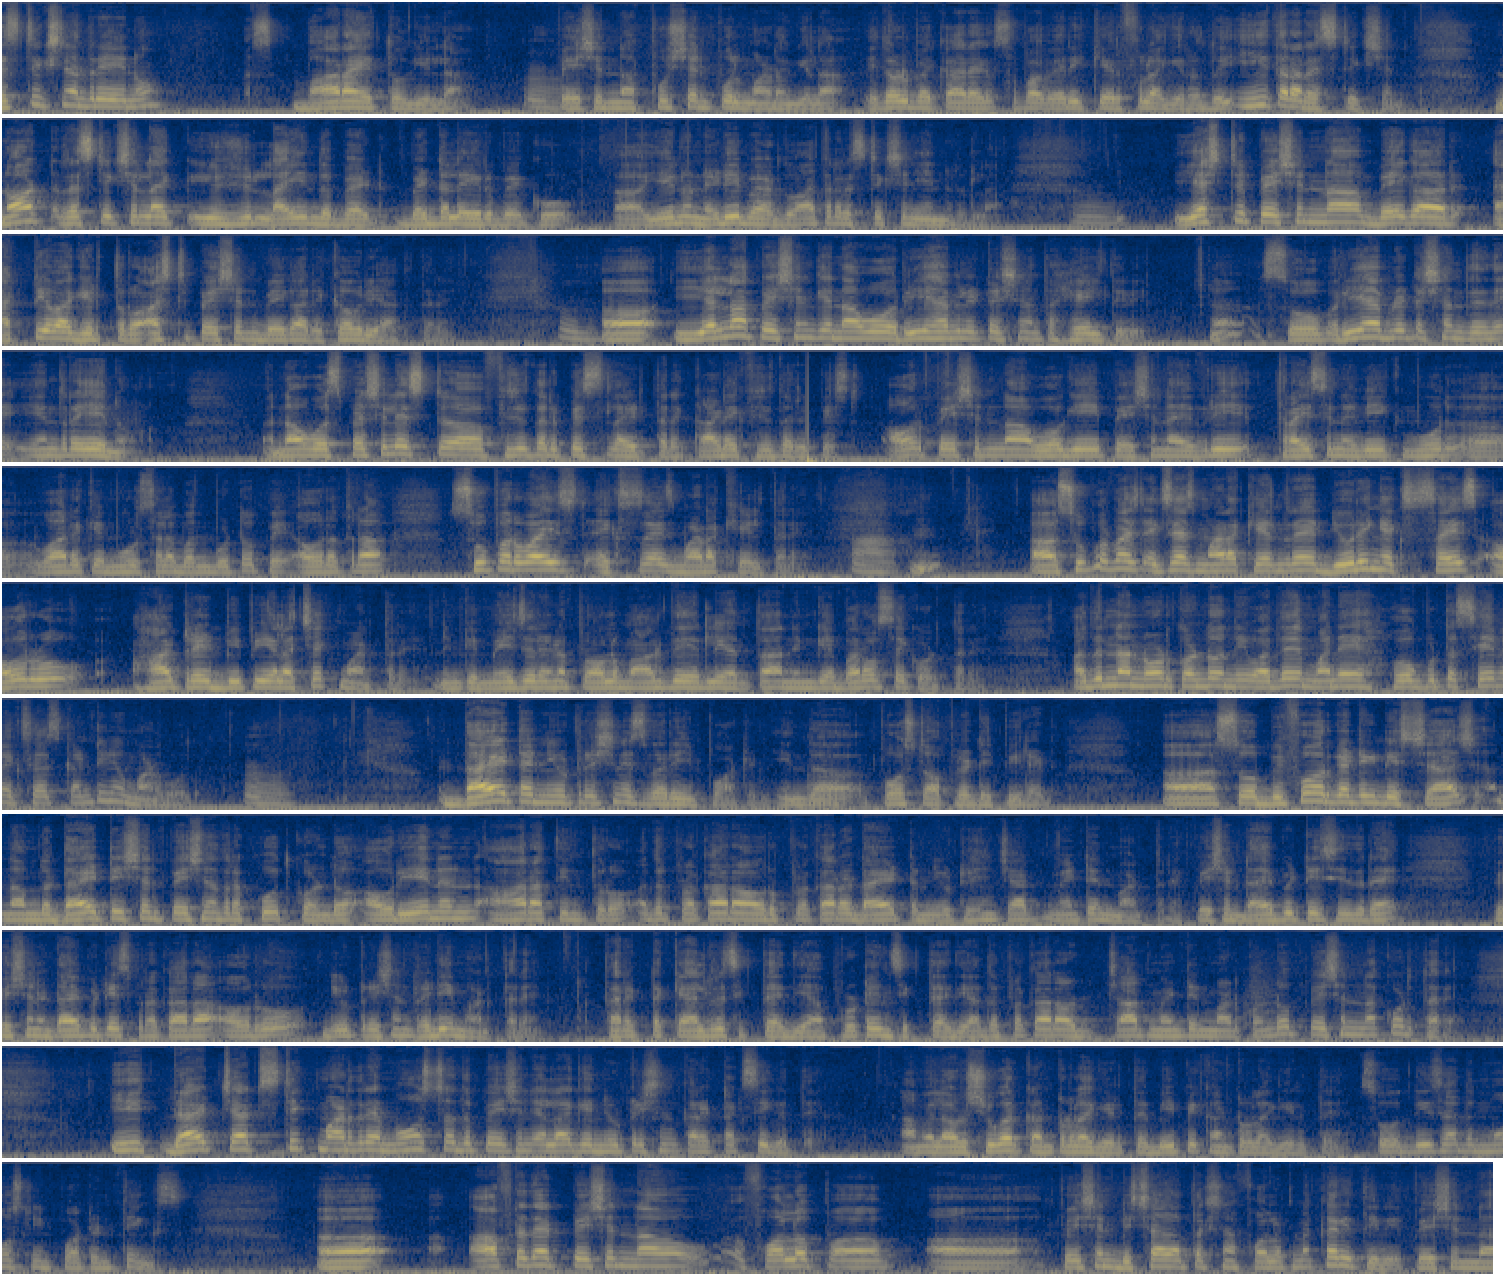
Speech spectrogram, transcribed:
ರೆಸ್ಟ್ರಿಕ್ಷನ್ ಅಂದರೆ ಏನು? ಭಾರ ಎತ್ತೋಗಿಲ್ಲ. ಪೇಷಂಟ್ನ ಪುಷ್ ಆ್ಯಂಡ್ ಪುಲ್ ಮಾಡೋಂಗಿಲ್ಲ. ಎದೊಳ್ಬೇಕಾದ್ರೆ ಸ್ವಲ್ಪ ವೆರಿ ಕೇರ್ಫುಲ್ ಆಗಿರೋದು. ಈ ಥರ restriction not restriction like you should lie in the bed ಬೆಡ್ಡಲ್ಲೇ ಇರಬೇಕು. ಏನು ನಡಿಬಾರ್ದು. ಆ ಥರ ರೆಸ್ಟ್ರಿಕ್ಷನ್ ಏನಿರಲ್ಲ ಎಷ್ಟು ಪೇಷಂಟ್ನ ಬೇಗ ಆ್ಯಕ್ಟಿವ್ ಆಗಿರ್ತಾರೋ ಅಷ್ಟು ಪೇಷಂಟ್ ಬೇಗ ರಿಕವರಿ ಆಗ್ತಾರೆ. ಈ ಎಲ್ಲ ಪೇಷಂಟ್ಗೆ ನಾವು ರಿಹ್ಯಾಬಿಲಿಟೇಷನ್ ಅಂತ ಹೇಳ್ತೀವಿ. ಸೊ ರಿಹ್ಯಾಬಿಲಿಟೇಷನ್ ಅಂದರೆ ಏನು? ನಾವು ಸ್ಪೆಷಲಿಸ್ಟ್ ಫಿಸಿಯೋಥೆರಪಿಸ್ಟ್ ಎಲ್ಲ ಇರ್ತಾರೆ ಕಾರ್ಡಿಯಕ್ ಫಿಸಿಯೋಥೆರಪಿಸ್ಟ್ ಅವ್ರ ಪೇಷಂಟ್ನ ಹೋಗಿ ಪೇಷಂಟ್ನ every thrice in a week ಮೂರು ವಾರಕ್ಕೆ ಮೂರು ಸಲ ಬಂದ್ಬಿಟ್ಟು ಪೇ ಅವ್ರ ಹತ್ರ ಸೂಪರ್ವೈಸ್ಡ್ ಎಕ್ಸಸೈಸ್ ಮಾಡೋಕ್ಕೆ ಹೇಳ್ತಾರೆ. ಸೂಪರ್ವೈಸ್ಡ್ ಎಕ್ಸಸೈಸ್ ಮಾಡೋಕ್ಕೆ ಅಂದರೆ ಡ್ಯೂರಿಂಗ್ ಎಕ್ಸಸೈಸ್ ಅವರು ಹಾರ್ಟ್ ರೇಟ್ ಬಿ ಪಿ ಎಲ್ಲ ಚೆಕ್ ಮಾಡ್ತಾರೆ. ನಿಮಗೆ ಮೇಜರ್ ಏನೋ ಪ್ರಾಬ್ಲಮ್ ಆಗದೇ ಇರಲಿ ಅಂತ ನಿಮಗೆ ಭರವಸೆ ಕೊಡ್ತಾರೆ. ಅದನ್ನು ನೋಡಿಕೊಂಡು ನೀವು ಅದೇ ಮನೆ ಹೋಗ್ಬಿಟ್ಟು ಸೇಮ್ ಎಕ್ಸಸೈಸ್ ಕಂಟಿನ್ಯೂ ಮಾಡ್ಬೋದು. Diet and nutrition is very important in the post operative period so before getting discharge ನಮ್ಮದು ಡಯಟಿಷಿಯನ್ ಪೇಷಂಟ್ ಹತ್ರ ಕೂತ್ಕೊಂಡು ಅವ್ರು ಏನೇನು ಆಹಾರ ತಿಂತಾರೋ ಅದ್ರ ಪ್ರಕಾರ ಅವ್ರ ಪ್ರಕಾರ ಡಯಟ್ ನ್ಯೂಟ್ರಿಷನ್ ಚಾರ್ಟ್ ಮೇಂಟೈನ್ ಮಾಡ್ತಾರೆ. ಪೇಷಂಟ್ ಡಯಾಬಿಟೀಸ್ ಇದ್ದರೆ ಪೇಷಂಟ್ ಡಯಾಬಿಟೀಸ್ ಪ್ರಕಾರ ಅವರು ನ್ಯೂಟ್ರಿಷನ್ ರೆಡಿ ಮಾಡ್ತಾರೆ. ಕರೆಕ್ಟಾಗಿ ಕ್ಯಾಲ್ರಿ ಸಿಗ್ತಾ ಇದೆಯಾ ಪ್ರೋಟೀನ್ ಸಿಗ್ತಾ ಇದೆಯಾ, ಅದ್ರ ಪ್ರಕಾರ ಅವ್ರು ಚಾರ್ಟ್ ಮೇಂಟೈನ್ ಮಾಡಿಕೊಂಡು ಪೇಷಂಟ್ನ ಕೊಡ್ತಾರೆ. ಈ ಡಯಟ್ ಚಾರ್ಟ್ ಸ್ಟಿಕ್ ಮಾಡಿದ್ರೆ ಮೋಸ್ಟ್ ಆಫ್ ದ ಪೇಷಂಟ್ ಎಲ್ಲಾಗೆ ನ್ಯೂಟ್ರಿಷನ್ ಕರೆಕ್ಟಾಗಿ ಸಿಗುತ್ತೆ. ಆಮೇಲೆ ಅವ್ರ ಶುಗರ್ ಕಂಟ್ರೋಲ್ ಆಗಿರುತ್ತೆ ಬಿ ಪಿ ಕಂಟ್ರೋಲ್ ಆಗಿರುತ್ತೆ. So these are the most important things after that patient ನಾವು ಫಾಲೋಅಪ್ ಪೇಷಂಟ್ ಡಿಸ್ಚಾರ್ಜ್ ಆದ ತಕ್ಷಣ ಫಾಲೋಅಪ್ನ ಕರಿತೀವಿ. ಪೇಷಂಟ್ನ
